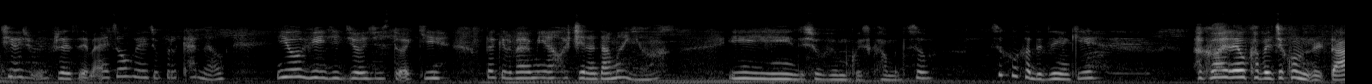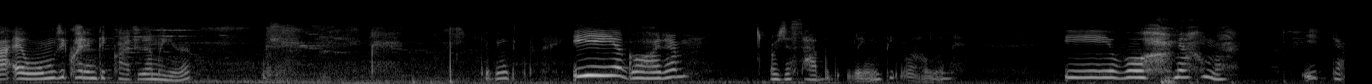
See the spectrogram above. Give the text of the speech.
gente, hoje vim trazer mais um vídeo pro canal. E o vídeo de hoje estou aqui pra gravar a minha rotina da manhã. E deixa eu ver uma coisa, calma, deixa eu, deixa eu colocar o dedinho aqui. Agora eu acabei de acordar, tá? É 11h44 da manhã. Tô brincando. E agora, hoje é sábado, eu não tenho aula, né? E eu vou me arrumar. Então,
